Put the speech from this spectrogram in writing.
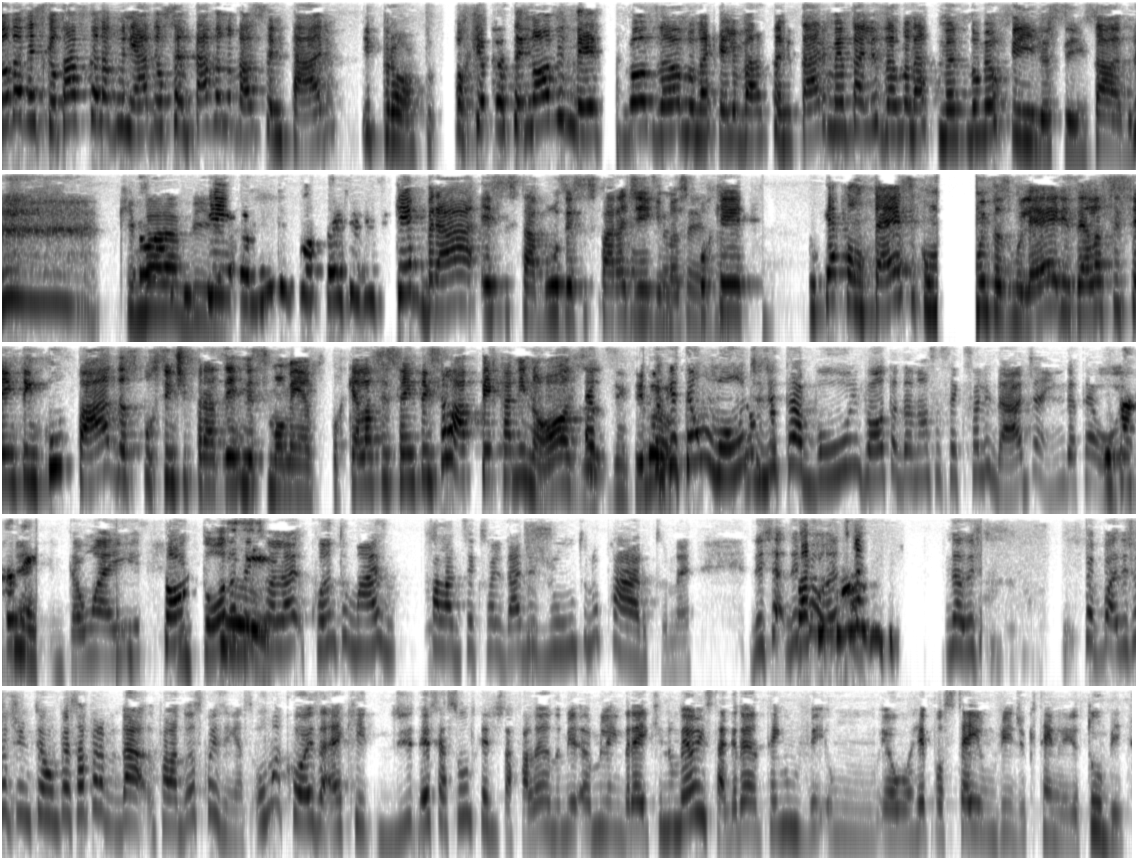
Toda vez que eu tava ficando agoniada, eu sentava no vaso sanitário e pronto. Porque eu passei nove meses gozando naquele vaso sanitário, mentalizando o nascimento do meu filho, assim, sabe? Que maravilha. é muito importante a gente quebrar esses tabus, esses paradigmas, porque o que acontece com muitas mulheres, elas se sentem culpadas por sentir prazer nesse momento, porque elas se sentem, sei lá, pecaminosas, é, entendeu? Porque tem um monte de tabu em volta da nossa sexualidade ainda até hoje. Né? Exatamente. Né? Então aí, Só em toda que... sexualidade, quanto mais falar de sexualidade junto no parto, né? Deixa, deixa eu, antes, não, deixa, deixa eu te interromper só para falar duas coisinhas. Uma coisa é que desse assunto que a gente está falando, eu me lembrei que no meu Instagram tem um, um, eu repostei um vídeo que tem no YouTube.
